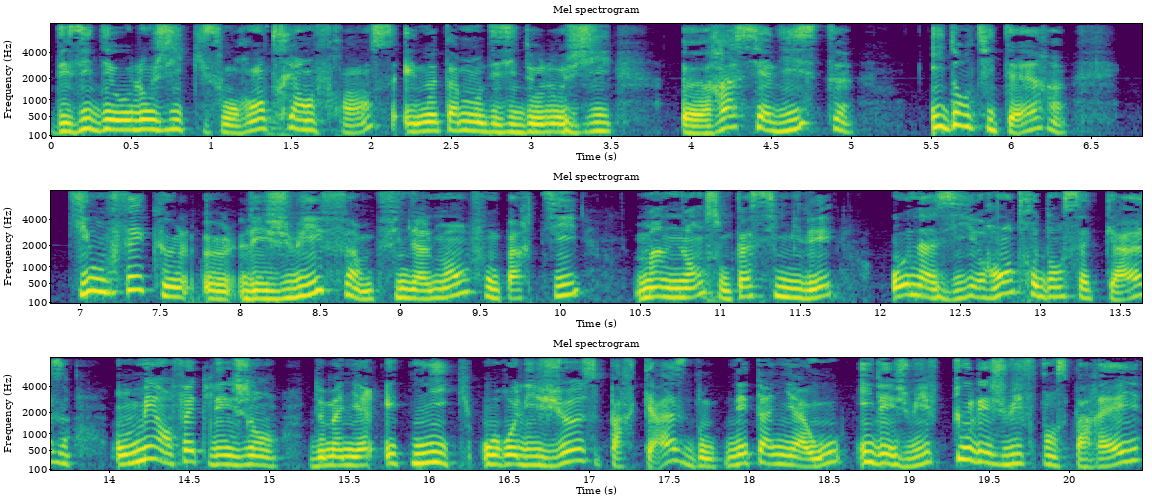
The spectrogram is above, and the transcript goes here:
des idéologies qui sont rentrées en France, et notamment des idéologies racialistes, identitaires qui ont fait que euh, les juifs, finalement, font partie, maintenant, sont assimilés aux nazis, rentrent dans cette case on met en fait les gens de manière ethnique ou religieuse par case. Donc Netanyahou, il est juif, tous les juifs pensent pareil,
